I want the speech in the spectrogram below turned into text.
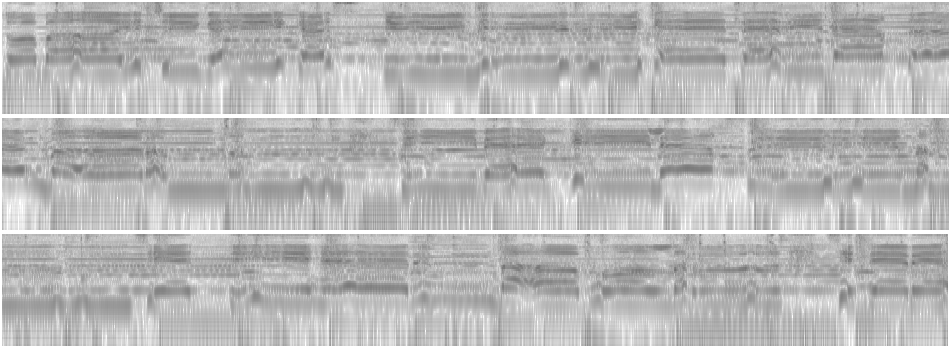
Toba içi gey kestimi Keteri Sibek ileksinam setti herim da bollar Sedere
